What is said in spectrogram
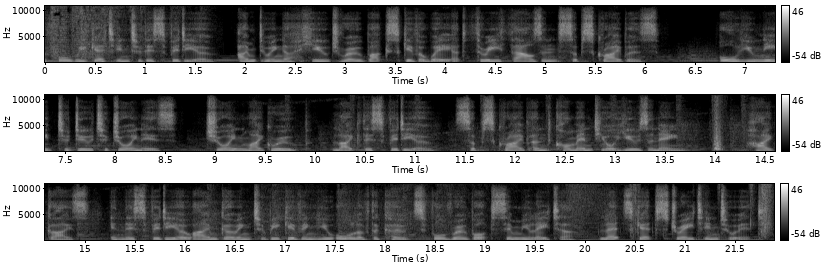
before we get into this video, I'm doing a huge Robux giveaway at 3000 subscribers. All you need to do to join is, join my group, like this video, subscribe and comment your username. Hi guys, in this video I'm going to be giving you all of the codes for Robot Simulator, let's get straight into it.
